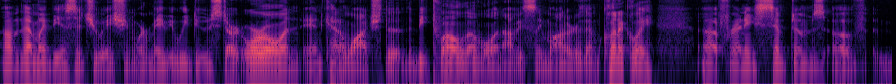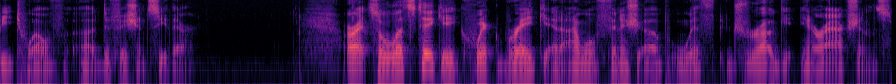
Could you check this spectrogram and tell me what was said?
um, that might be a situation where maybe we do start oral and, and kind of watch the, the B12 level and obviously monitor them clinically uh, for any symptoms of B12 uh, deficiency there. All right, so let's take a quick break and I will finish up with drug interactions.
